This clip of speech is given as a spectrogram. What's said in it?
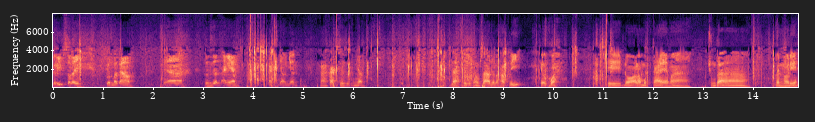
clip sau đây. Tuấn Cao sẽ hướng dẫn anh em cách đeo nhẫn và cách sử dụng nhẫn. Để sử dụng làm sao cho nó hợp lý, hiệu quả. Thì đó là một cái mà chúng ta cần nói đến.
